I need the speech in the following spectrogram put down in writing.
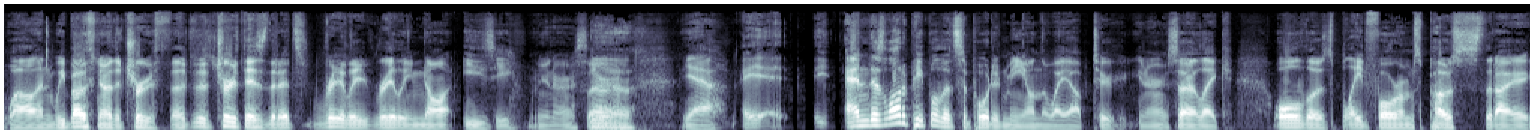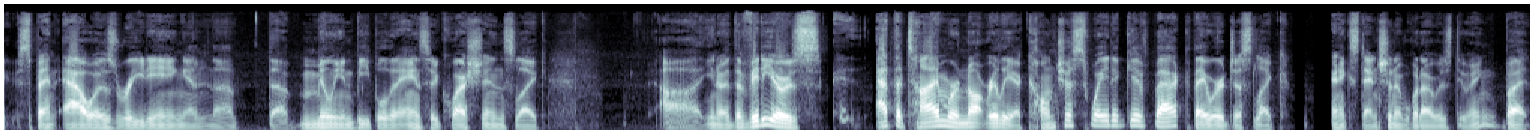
Well, and we both know the truth. The, the truth is that it's really, really not easy, you know. So, yeah. Eh, eh, And there's a lot of people that supported me on the way up too, you know. So, like all those Blade Forums posts that I spent hours reading, and the the million people that answered questions, like, uh, you know, the videos at the time were not really a conscious way to give back. They were just like an extension of what I was doing. But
